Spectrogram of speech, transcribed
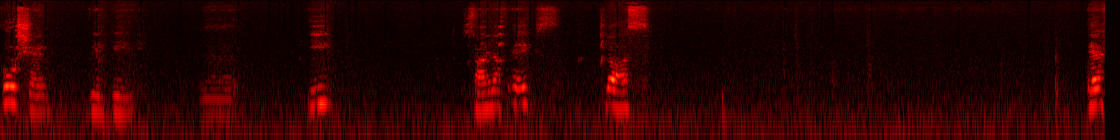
portion will be uh, e sine of x plus f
